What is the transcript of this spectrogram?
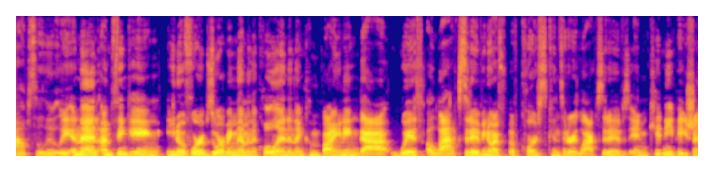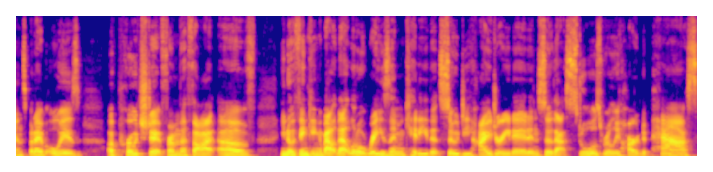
Absolutely. And then I'm thinking, you know, if we're absorbing them in the colon and then combining that with a laxative, you know, I've of course considered laxatives in kidney patients, but I've always approached it from the thought of, you know, thinking about that little raisin kitty that's so dehydrated and so that stool is really hard to pass.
